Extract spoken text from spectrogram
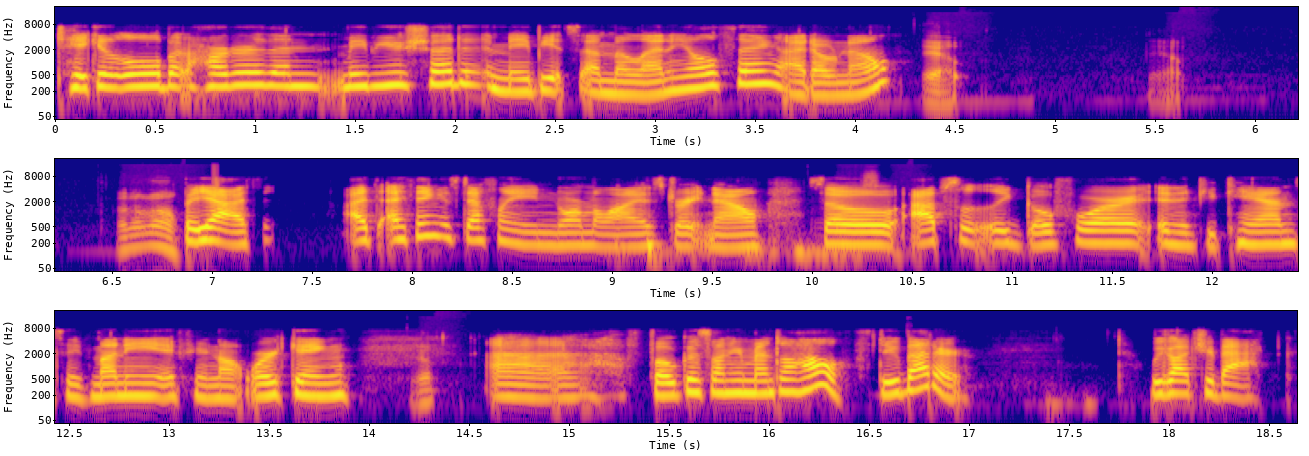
take it a little bit harder than maybe you should. And maybe it's a millennial thing. I don't know. Yep. Yep. I don't know. But yeah, I, th- I, I think it's definitely normalized right now. So absolutely go for it. And if you can, save money if you're not working. Yep. Uh, focus on your mental health. Do better. We got your back.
